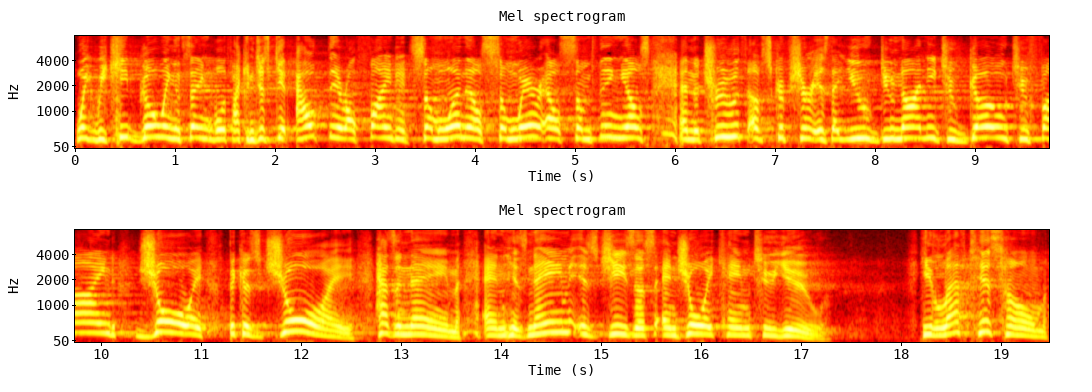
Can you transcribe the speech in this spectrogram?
we, we keep going and saying, well, if I can just get out there, I'll find it someone else, somewhere else, something else. And the truth of Scripture is that you do not need to go to find joy because joy has a name, and his name is Jesus, and joy came to you. He left his home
